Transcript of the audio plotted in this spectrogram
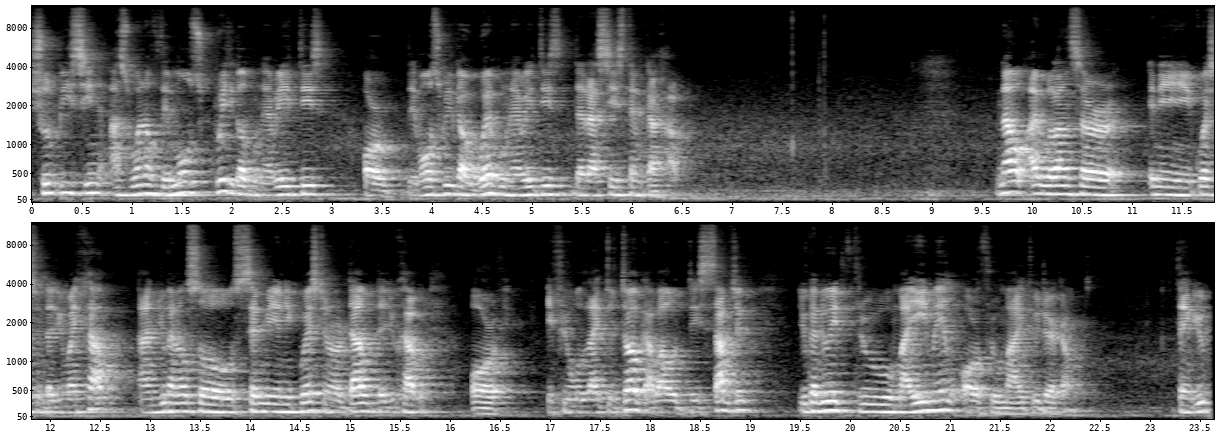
should be seen as one of the most critical vulnerabilities or the most critical web vulnerabilities that a system can have. Now I will answer any question that you might have and you can also send me any question or doubt that you have or if you would like to talk about this subject, you can do it through my email or through my Twitter account. Thank you.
